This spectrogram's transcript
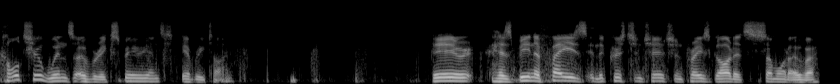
Culture wins over experience every time. There has been a phase in the Christian church, and praise God, it's somewhat over.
